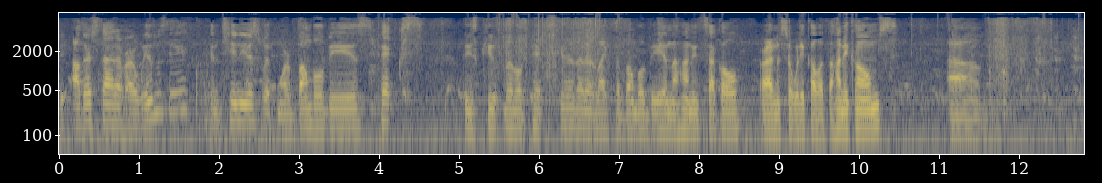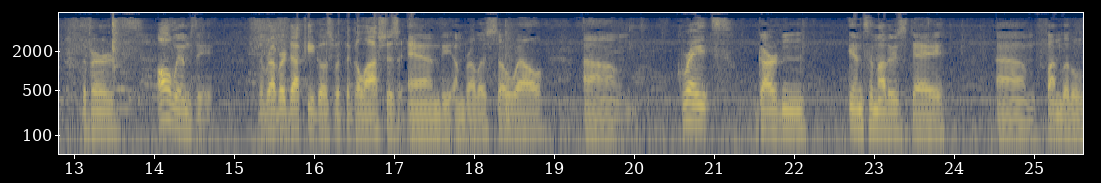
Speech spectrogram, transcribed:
The other side of our whimsy continues with more bumblebees, picks, these cute little picks here that are like the bumblebee and the honeysuckle, or I'm sorry, what do you call it? The honeycombs. Um, the birds, all whimsy. The rubber ducky goes with the galoshes and the umbrellas so well. Um, great garden into Mother's Day. Um, fun little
